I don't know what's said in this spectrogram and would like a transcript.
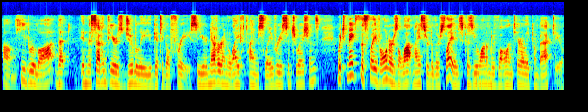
um, Hebrew law, that in the seventh year's jubilee you get to go free. So you're never in lifetime slavery situations, which makes the slave owners a lot nicer to their slaves because you want them to voluntarily come back to you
